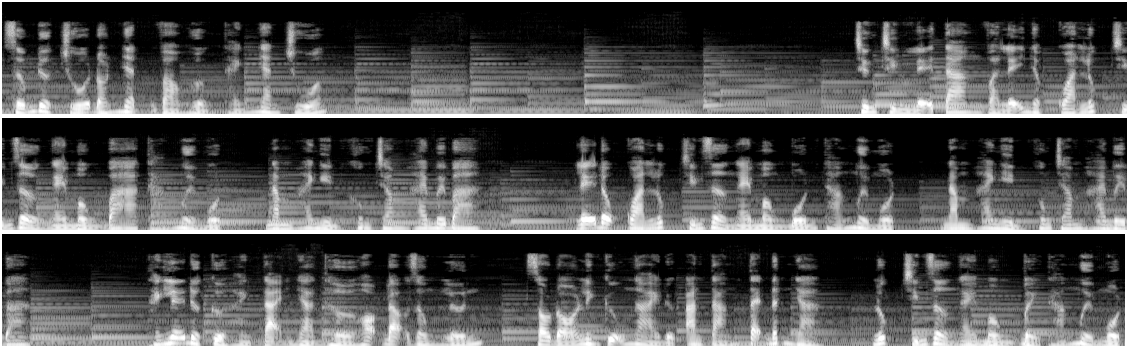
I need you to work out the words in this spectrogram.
sớm được Chúa đón nhận vào hưởng thánh nhan Chúa. Chương trình lễ tang và lễ nhập quan lúc 9 giờ ngày mùng 3 tháng 11 năm 2023. Lễ động quan lúc 9 giờ ngày mùng 4 tháng 11 năm 2023. Thánh lễ được cử hành tại nhà thờ họ đạo rồng lớn, sau đó linh cữu ngài được an táng tại đất nhà lúc 9 giờ ngày mùng 7 tháng 11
